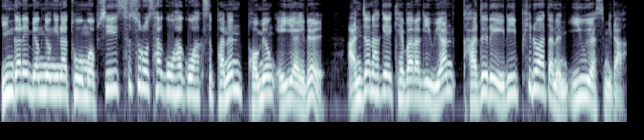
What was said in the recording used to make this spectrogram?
인간의 명령이나 도움 없이 스스로 사고하고 학습하는 범용 AI를 안전하게 개발하기 위한 가드레일이 필요하다는 이유였습니다.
